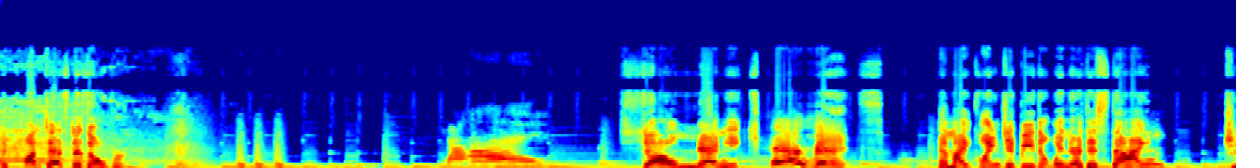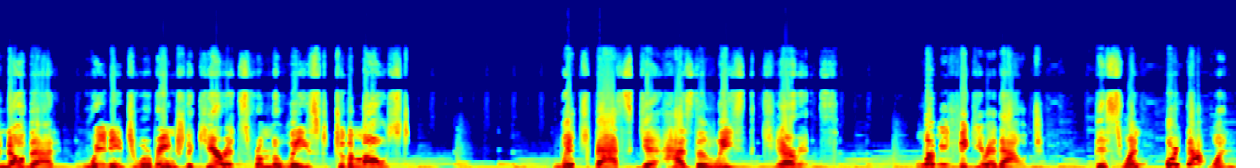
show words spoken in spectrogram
The contest is over. Wow! So many carrots! Am I going to be the winner this time? To know that, we need to arrange the carrots from the least to the most. Which basket has the least carrots? Let me figure it out. This one or that one?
